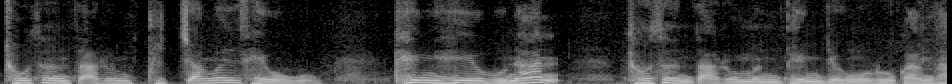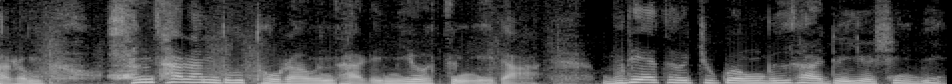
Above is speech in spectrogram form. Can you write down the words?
조선 사람 뒷장을 세우고 갱해분한 조선 사람은 병정으로 간 사람 한 사람도 돌아온 사람이었습니다. 물에서 죽은 물사되여신디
